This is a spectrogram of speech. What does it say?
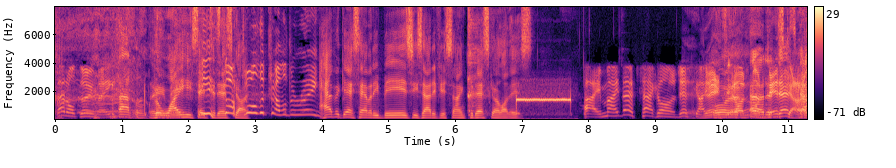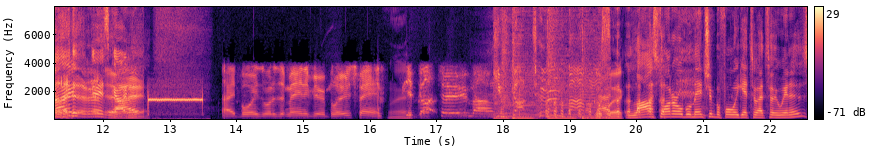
That'll do me. That'll do The way me. he said He's Tedesco. got all the trouble to ring. Have a guess how many beers he's had if you're saying Tedesco like this. Hey, mate, that tackle on a disco. Eh? Yeah, you- it's on, Uh, on the Desco. Desco. Desco. Yeah. Hey boys, what does it mean if you're a Blues fan? You've got to, mum. You've got to, mum. Good work. Last honourable mention before we get to our two winners.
